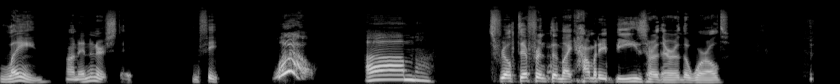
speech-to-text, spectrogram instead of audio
lane on an interstate in feet? Wow. Um, It's real different than like how many bees are there in the world.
